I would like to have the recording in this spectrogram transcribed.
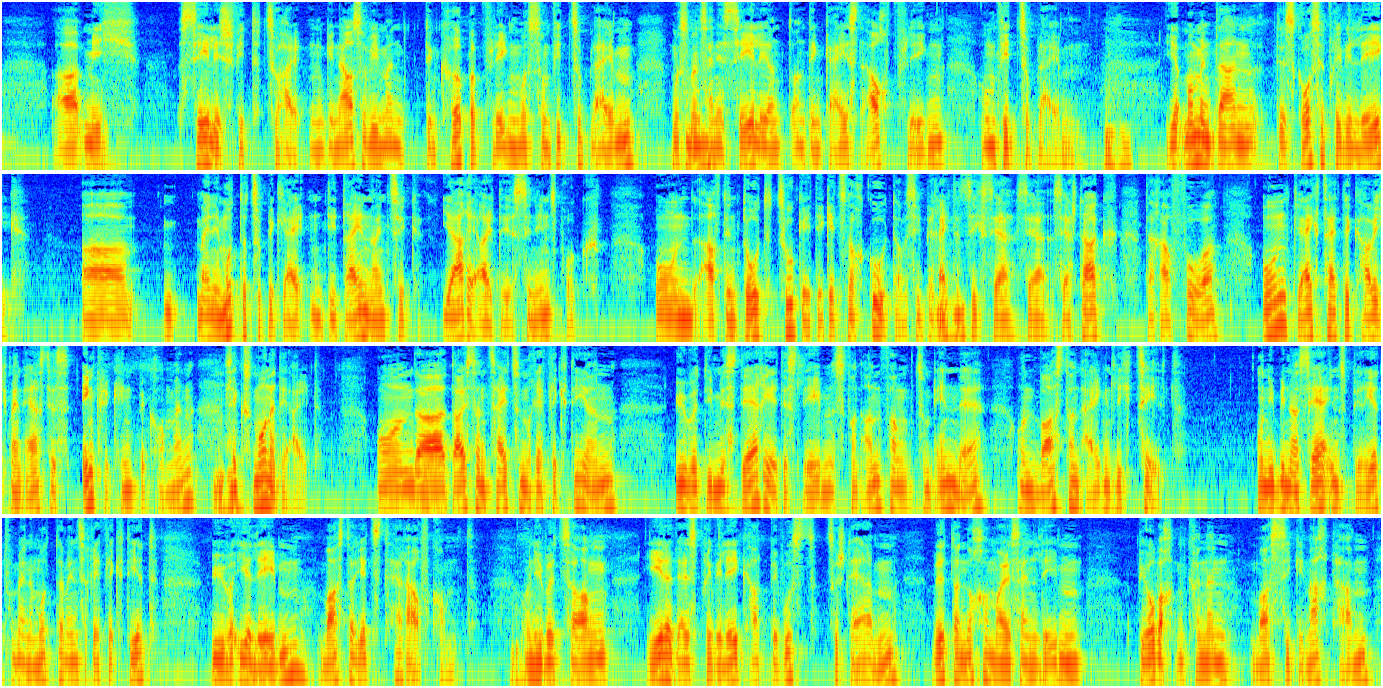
äh, mich seelisch fit zu halten. Genauso wie man den Körper pflegen muss, um fit zu bleiben, muss man mhm. seine Seele und, und, den Geist auch pflegen, um fit zu bleiben. Mhm. Ich habe momentan das große Privileg, äh, meine Mutter zu begleiten, die 93 Jahre alt ist in Innsbruck und auf den Tod zugeht. Ihr geht es noch gut, aber sie bereitet mhm. sich sehr, sehr, sehr stark darauf vor. Und gleichzeitig habe ich mein erstes Enkelkind bekommen, mhm. sechs Monate alt. Und äh, da ist dann Zeit zum Reflektieren über die Mysterie des Lebens von Anfang zum Ende und was dann eigentlich zählt. Und ich bin da sehr inspiriert von meiner Mutter, wenn sie reflektiert über ihr Leben, was da jetzt heraufkommt. Und ich würde sagen, jeder, der das Privileg hat, bewusst zu sterben, wird dann noch einmal sein Leben beobachten können, was sie gemacht haben.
